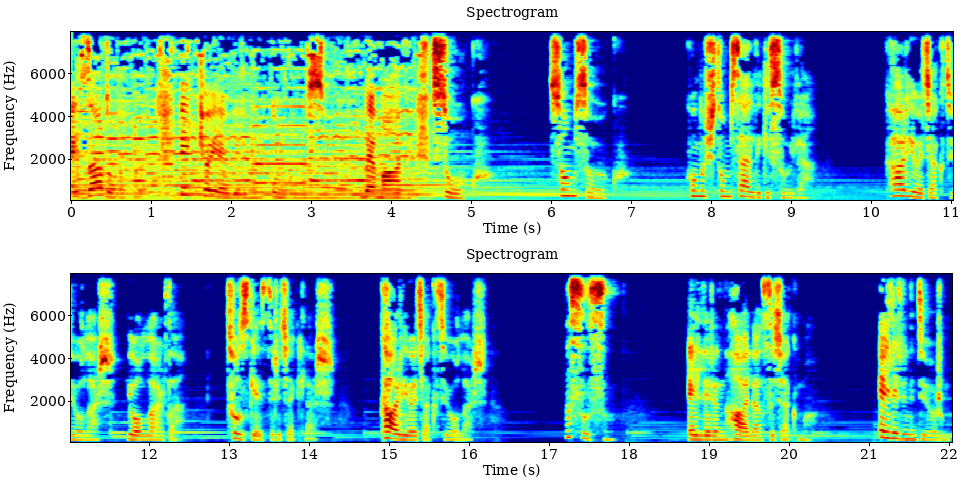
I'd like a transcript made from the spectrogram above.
Ecza dolabı ve köy evlerinin un kokusu. Ve mavi, soğuk. Somsoğuk. Konuştum seldeki suyla. Kar yağacak diyorlar yollarda. Tuz gezdirecekler. Kar yağacak diyorlar. Nasılsın? Ellerin hala sıcak mı? Ellerini diyorum.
